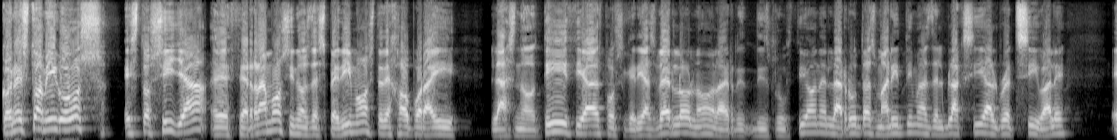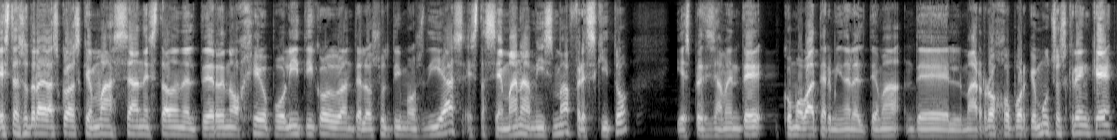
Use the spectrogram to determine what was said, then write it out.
Con esto, amigos, esto sí ya eh, cerramos y nos despedimos. Te he dejado por ahí las noticias, por si querías verlo, ¿no? La disrupción en las rutas marítimas del Black Sea al Red Sea, ¿vale? Esta es otra de las cosas que más se han estado en el terreno geopolítico durante los últimos días, esta semana misma, fresquito, y es precisamente cómo va a terminar el tema del Mar Rojo, porque muchos creen que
